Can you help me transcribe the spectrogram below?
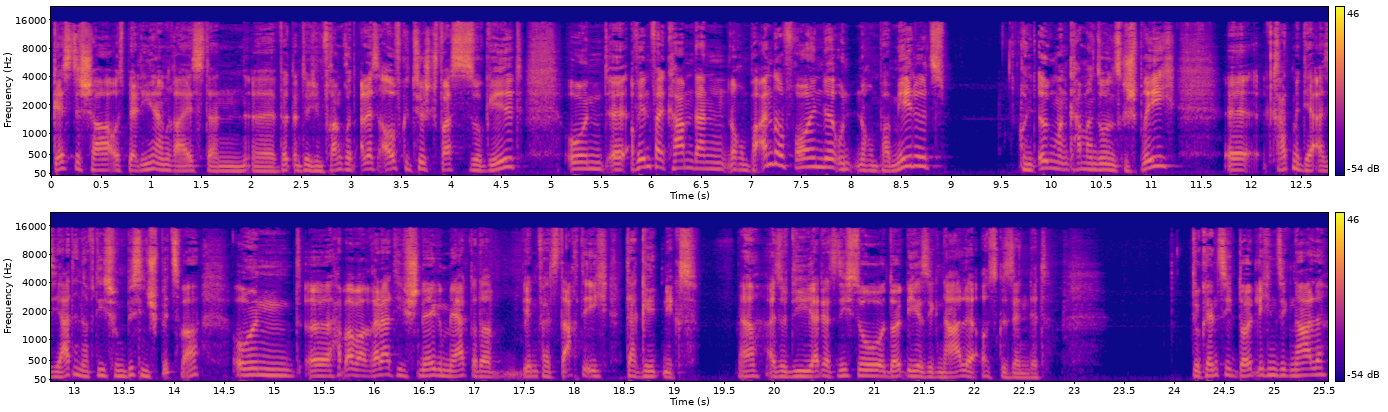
Gästeschar aus Berlin anreist, dann äh, wird natürlich in Frankfurt alles aufgetischt, was so gilt. Und äh, auf jeden Fall kamen dann noch ein paar andere Freunde und noch ein paar Mädels. Und irgendwann kam man so ins Gespräch, äh, gerade mit der Asiatin, auf die ich schon ein bisschen spitz war, und äh, habe aber relativ schnell gemerkt, oder jedenfalls dachte ich, da geht nix. Ja, also die hat jetzt nicht so deutliche Signale ausgesendet. Du kennst die deutlichen Signale?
